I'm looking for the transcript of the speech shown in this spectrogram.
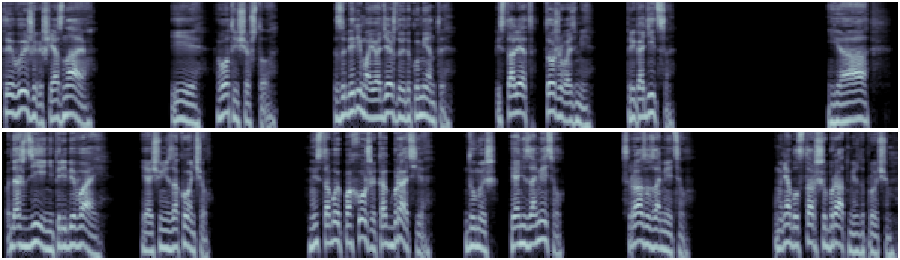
ты выживешь, я знаю. И вот еще что. Забери мою одежду и документы. Пистолет тоже возьми. Пригодится. Я... Подожди, не перебивай. Я еще не закончил. Мы с тобой похожи, как братья. Думаешь, я не заметил? Сразу заметил. У меня был старший брат, между прочим.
